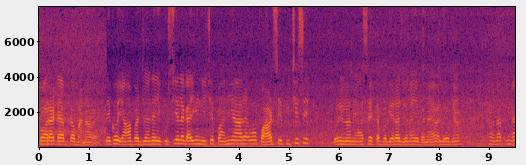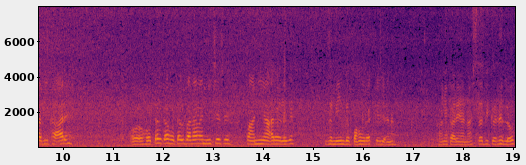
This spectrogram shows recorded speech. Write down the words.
फुहारा टाइप का बना हुआ है। देखो यहाँ पर जो है ना, ये कुर्सियाँ लगाई हुई, नीचे पानी आ रहा है, वो पहाड़ से पीछे से और इन्होंने यहाँ सेटअप वगैरह जो है ना, ये बनाया हुआ है। लोग यहाँ खाना पीना भी खा रहे हैं और होटल का होटल बना हुआ है, नीचे से पानी आ रहा है, देखो। ज़मीन पे पाँव रख के जो है ना, खाना खा रहे हैं, नाश्ता भी कर रहे हैं लोग।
